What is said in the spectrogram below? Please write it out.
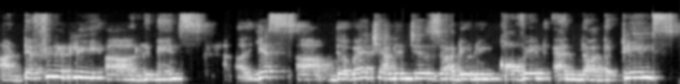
Uh, definitely uh, remains. Uh, yes, there were challenges during COVID, and the claims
